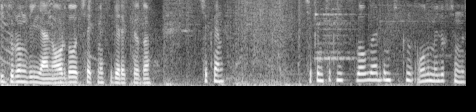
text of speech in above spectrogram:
bir durum değil yani. Orada o çekmesi gerekiyordu. Çıkın. Çıkın çıkın. Slow verdim çıkın. Oğlum ölürsünüz.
